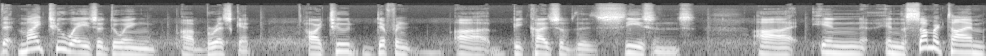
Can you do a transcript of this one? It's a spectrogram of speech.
th- my two ways of doing uh, brisket are two different uh, because of the seasons. Uh, in in the summertime,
